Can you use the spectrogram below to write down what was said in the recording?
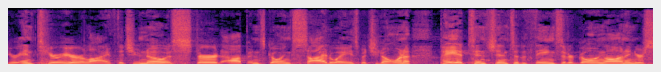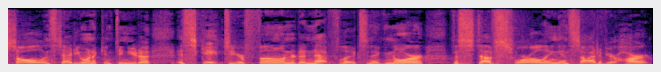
your interior life that you know is stirred up and is going sideways, but you don't want to pay attention to the things that are going on in your soul. Instead, you want to continue to escape to your phone or to Netflix and ignore the stuff swirling inside of your heart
